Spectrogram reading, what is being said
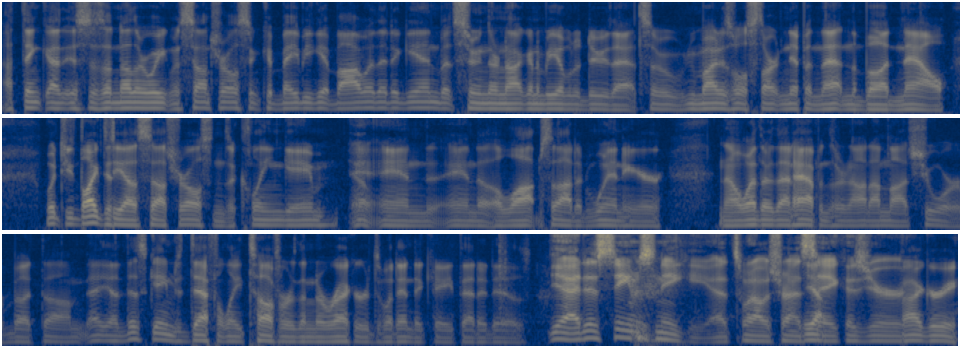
I think uh, this is another week when South Charleston could maybe get by with it again, but soon they're not going to be able to do that. So you might as well start nipping that in the bud now. What you'd like to see out of South Charleston's a clean game Yep. and and a lopsided win here. Now whether that happens or not, I'm not sure. But um, yeah, this game's definitely tougher than the records would indicate that it is. Yeah, it just seems sneaky. That's what I was trying to say because you're I agree.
